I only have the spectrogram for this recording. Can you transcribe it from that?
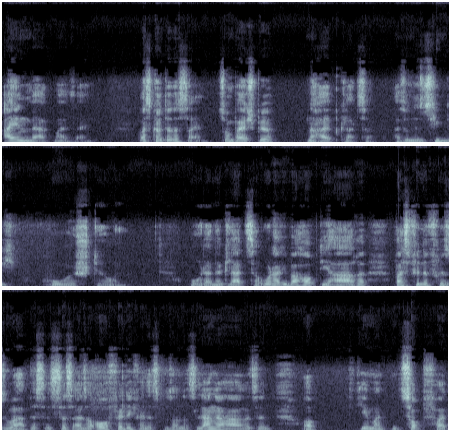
ein Merkmal sein. Was könnte das sein? Zum Beispiel eine Halbglatze, also eine ziemlich hohe Stirn oder eine Glatze oder überhaupt die Haare, was für eine Frisur habt. Es ist das also auffällig, wenn es besonders lange Haare sind, ob jemand einen Zopf hat,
